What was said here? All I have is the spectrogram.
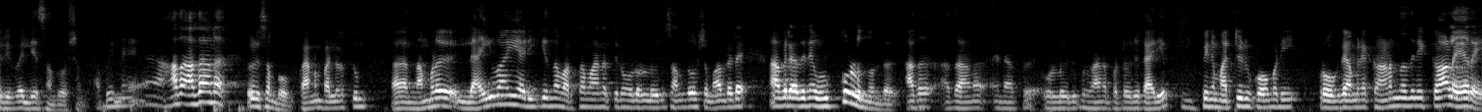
ഒരു വലിയ സന്തോഷം. പിന്നെ അത് അതാണ് ഒരു സംഭവം. കാരണം പലർക്കും നമ്മൾ ലൈവായി അടിക്കുന്ന വർത്തമാനത്തിനോടുള്ള ഒരു സന്തോഷം അവരുടെ അവരതിനെ ഉൾക്കൊള്ളുന്നുണ്ട്. അത് അതാണ് അതിനകത്ത് ഉള്ള ഒരു പ്രധാനപ്പെട്ട ഒരു കാര്യം. പിന്നെ മറ്റൊരു കോമഡി പ്രോഗ്രാമിനെ കാണുന്നതിനേക്കാളേറെ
